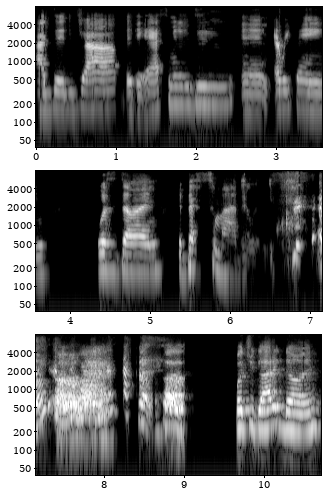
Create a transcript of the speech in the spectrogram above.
I did the job that they asked me to do and everything was done the best to my abilities. okay. but, but you got it done.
